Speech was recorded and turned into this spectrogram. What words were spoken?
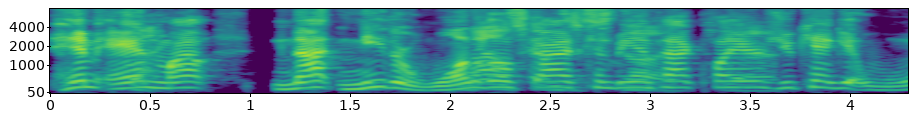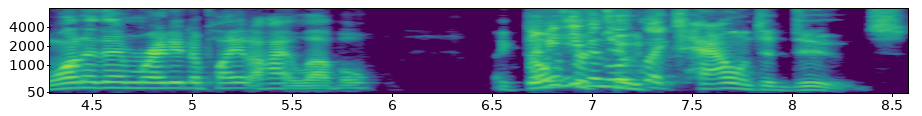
Him and Myles, not neither one Myles of those guys can be impact players. Yeah. You can't get one of them ready to play at a high level. Like those I mean, are two like, talented dudes.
